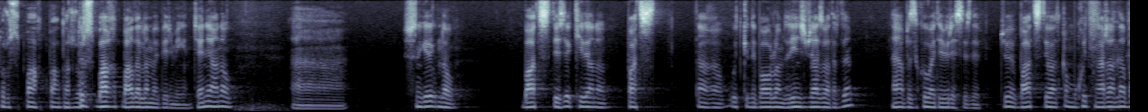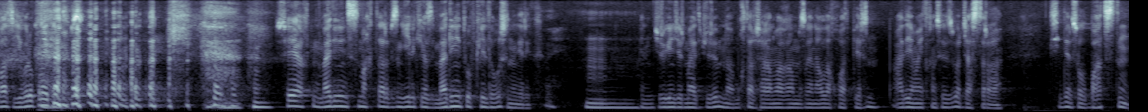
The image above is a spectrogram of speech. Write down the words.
Дұрыс бағыт бағдар жоқ. Дұрыс бағыт бағдарлама бермеген. Және анау ә, шыны керек мынау батыс десе кейде анау батыс тағы өткенде бауырларымыз ренжіп жазып жатыр да. Мына бізді көп айта бересіздер деп. Жоқ батыс деп жатқан мұхиттың ар жағындағы батыс европаны айтамыз сол жақтың мәдениет сымақтары біздің елге қазір мәдениет болып келді ғой шыны керек. Мен жүрген жерімде айтып жүремін. Мына мұхтар шағанов ағамызға алла қуат берсін. Әдемі айтқан сөзі бар жастарға. Сендер сол батыстың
